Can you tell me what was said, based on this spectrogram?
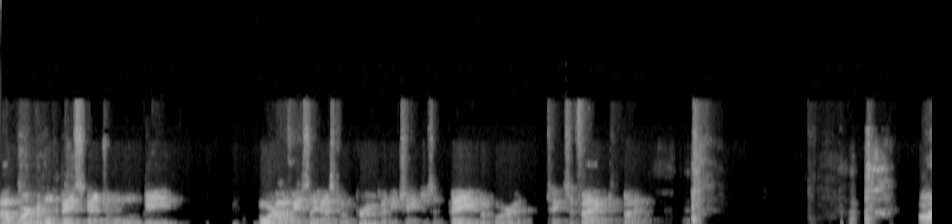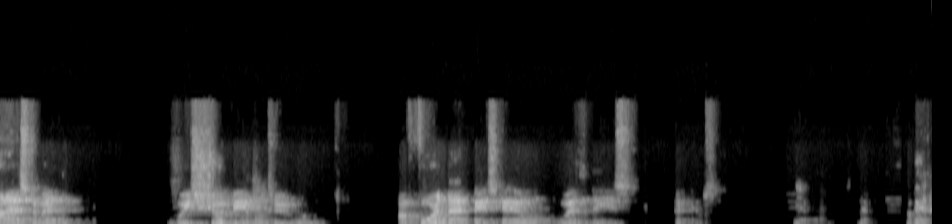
a workable pay schedule will be. Board obviously has to approve any changes in pay before it takes effect, but. On estimate, we should be able to afford that pay scale with these figures. Okay.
